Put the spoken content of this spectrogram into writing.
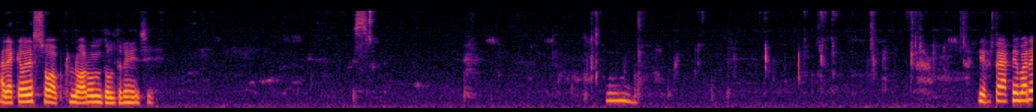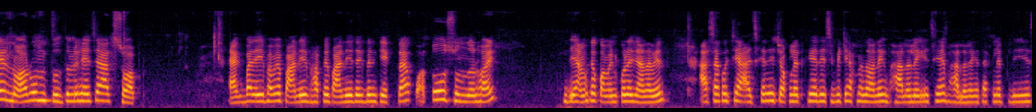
আর একেবারে সফট নরম তুলতে হয়েছে। কেকটা একেবারে নরম তুলতুলে হয়েছে আর সফট একবার এইভাবে পানির ভাপে বানিয়ে দেখবেন কেকটা, কত সুন্দর হয়। দিয়ে আমাকে কমেন্ট করে জানাবেন। আশা করছি আজকের এই চকলেট কেক রেসিপিটি আপনাদের অনেক ভালো লেগেছে। ভালো লেগে থাকলে প্লিজ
